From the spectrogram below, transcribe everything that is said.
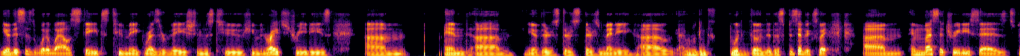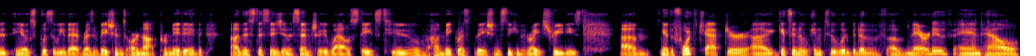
you know this is what allows states to make reservations to human rights treaties. Um, and um, you know there's there's there's many uh, wouldn't wouldn't go into the specifics but um, unless the treaty says you know explicitly that reservations are not permitted uh, this decision essentially allows states to uh, make reservations to human rights treaties. Um, you know the fourth chapter uh, gets in, into a little bit of, of narrative and how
